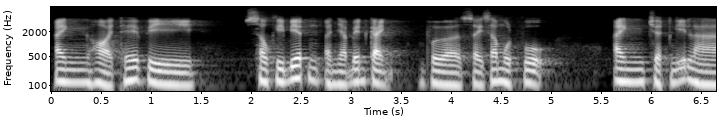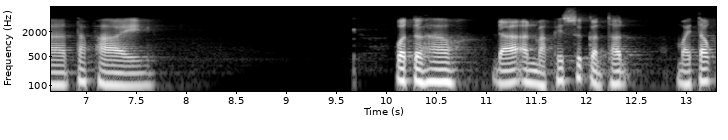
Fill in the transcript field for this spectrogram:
Anh hỏi thế vì Sau khi biết ở nhà bên cạnh Vừa xảy ra một vụ, Anh chợt nghĩ là ta phải. Waterhouse đã ăn mặc hết sức cẩn thận, Mái tóc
